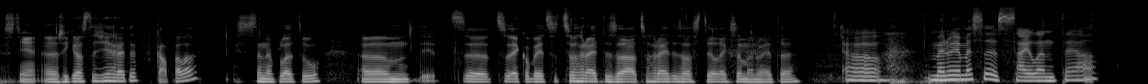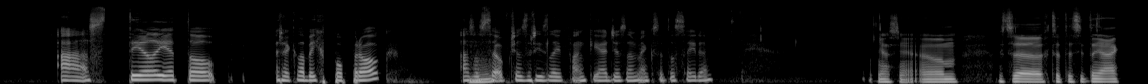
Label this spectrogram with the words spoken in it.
Jasně. Eh, říkal jste, že hrajete v kapele? Jestli se nepletu. Um, co, co, jakoby, co, co, hrajete za, co hrajete za styl, jak se jmenujete? Uh, jmenujeme se Silentea A styl je to, řekla bych, poprok a zase hmm. občas řízlej funky a jazzem, jak se to sejde. Jasně. Um, chce, chcete si to nějak,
